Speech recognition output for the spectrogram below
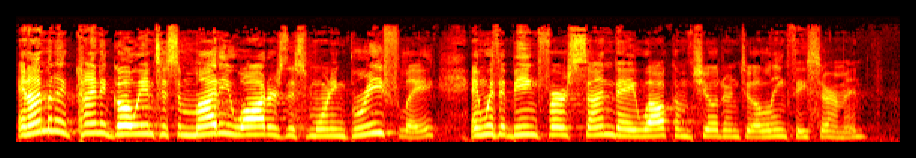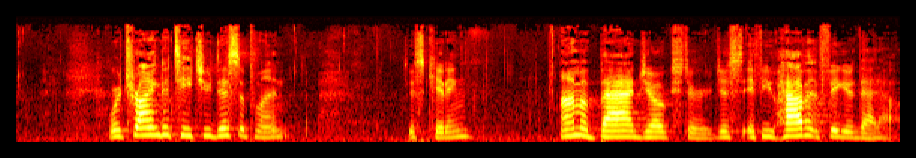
and I'm going to kind of go into some muddy waters this morning briefly. And with it being First Sunday, welcome children to a lengthy sermon. We're trying to teach you discipline. Just kidding. I'm a bad jokester, just if you haven't figured that out.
